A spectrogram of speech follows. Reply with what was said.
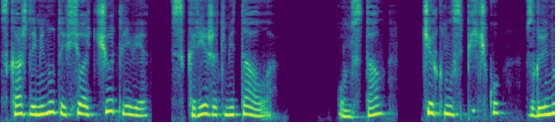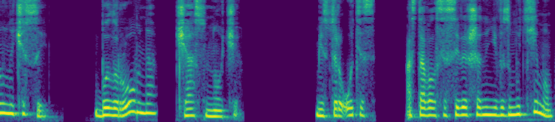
с каждой минутой все отчетливее скрежет металла. Он встал, чиркнул спичку, взглянул на часы. Был ровно час ночи. Мистер Отис оставался совершенно невозмутимым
